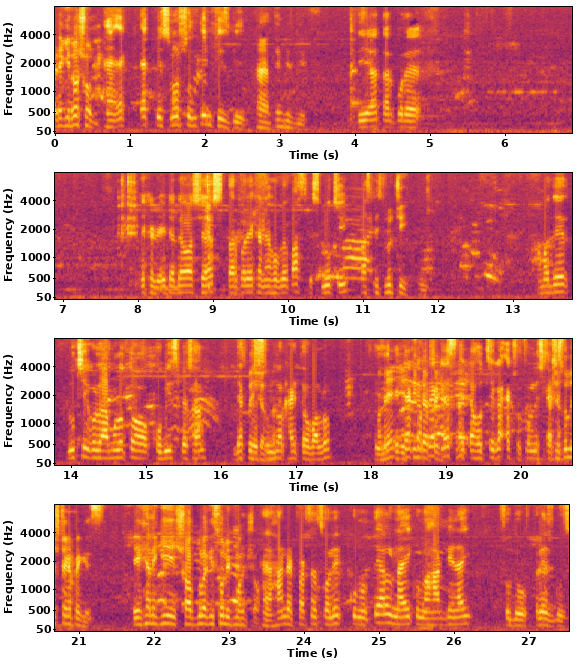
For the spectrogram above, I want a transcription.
এটা কি রসুন? হ্যাঁ এক এক পিস রসুন তিন পিস বিফ। হ্যাঁ তিন পিস বিফ। দিয়া তারপরে এখানে এটা দেওয়া শেষ। তারপরে এখানে হবে পাঁচ পিস লুচি। পাঁচ পিস লুচি। আমাদের লুচিগুলা মূলত খুবই স্পেশাল দেখতে সুন্দর খাইতেও ভালো। মানে এটা একটা প্যাকেজ এটা হচ্ছে টাকা। প্যাকেজ এখানে কি সবগুলা কি সলিড মাংস? হ্যাঁ হান্ড্রেড পার্সেন্ট সলিড কোনো তেল নাই কোনো হাড্ডি নাই শুধু ফ্রেশ গুস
